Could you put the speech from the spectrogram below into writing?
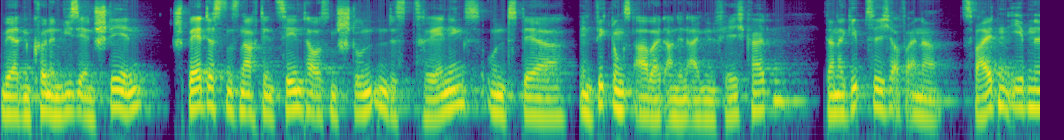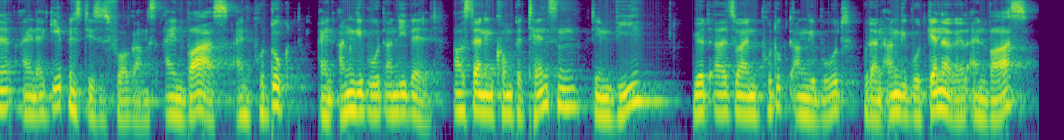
werden können, wie sie entstehen, spätestens nach den 10.000 Stunden des Trainings und der Entwicklungsarbeit an den eigenen Fähigkeiten, dann ergibt sich auf einer zweiten Ebene ein Ergebnis dieses Vorgangs, ein Was, ein Produkt, ein Angebot an die Welt. Aus deinen Kompetenzen, dem Wie, wird also ein Produktangebot oder ein Angebot generell ein Was.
